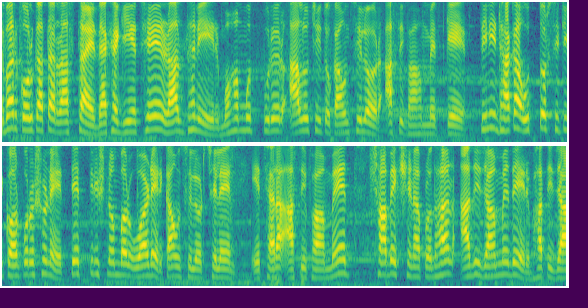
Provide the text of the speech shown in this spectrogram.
এবার কলকাতার রাস্তায় দেখা গিয়েছে রাজধানীর মোহাম্মদপুরের আলোচিত কাউন্সিলর আসিফ আহমেদকে। তিনি ঢাকা উত্তর সিটি কর্পোরেশনে তেত্রিশ নম্বর ওয়ার্ডের কাউন্সিলর ছিলেন। এছাড়া আসিফ আহমেদ সাবেক সেনাপ্রধান আজিজ আহমেদের ভাতিজা।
